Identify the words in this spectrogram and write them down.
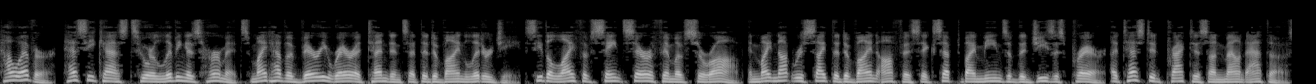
However, hesychasts who are living as hermits might have a very rare attendance at the Divine Liturgy see the life of Saint Seraphim of Sarov and might not recite the Divine Office except by means of the Jesus Prayer attested practice on Mount Athos.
